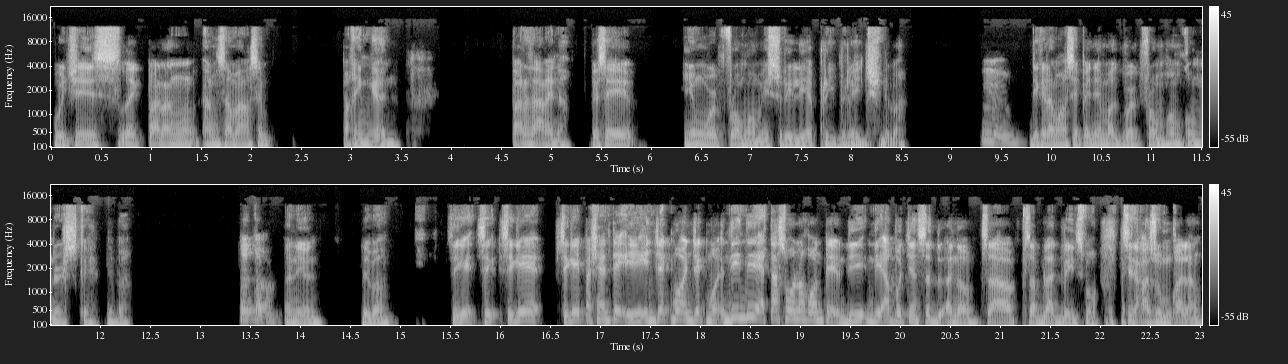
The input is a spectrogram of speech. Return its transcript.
Which is like parang ang sama kasi pakinggan. Para sa akin ah. Kasi yung work from home is really a privilege, di ba? Mm, Hindi ka naman kasi pwede mag-work from home kung nurse ka, eh, di ba? totoo. Ano yun? Di ba? Sige, sige, sige, sige, pasyente, i-inject mo, inject mo. Hindi, hindi, taas mo lang konti. Hindi, hindi abot yan sa, ano, sa, sa blood veins mo. Kasi naka-zoom ka lang.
